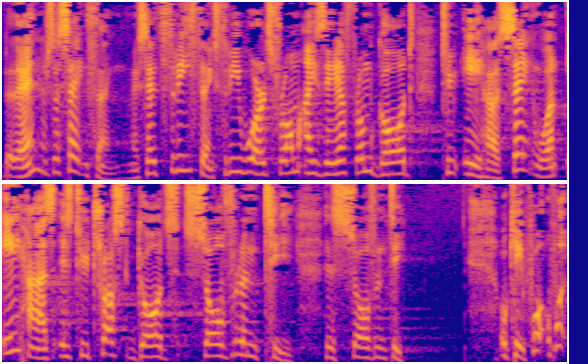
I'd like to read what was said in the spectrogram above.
But then there's a second thing. I said three things, three words from Isaiah, from God to Ahaz. Second one, Ahaz is to trust God's sovereignty, his sovereignty. Okay, what, what,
